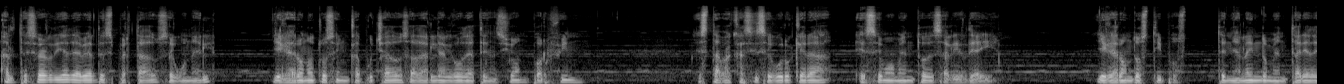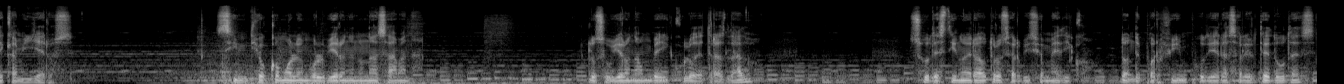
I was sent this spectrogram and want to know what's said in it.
Al tercer día de haber despertado, según él, llegaron otros encapuchados a darle algo de atención, por fin. Estaba casi seguro que era ese momento de salir de ahí. Llegaron dos tipos, tenían la indumentaria de camilleros. Sintió cómo lo envolvieron en una sábana. Lo subieron a un vehículo de traslado. Su destino era otro servicio médico, donde por fin pudiera salir de dudas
